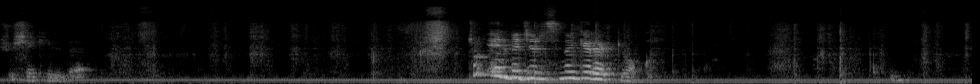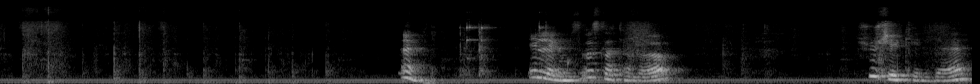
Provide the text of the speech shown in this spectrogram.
Şu şekilde. Çok el becerisine gerek yok. Evet. Ellerimizi ıslatalım. Şu şekilde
